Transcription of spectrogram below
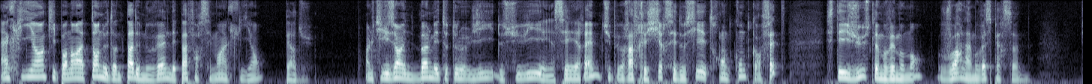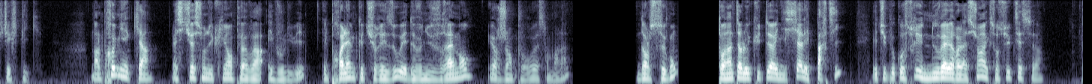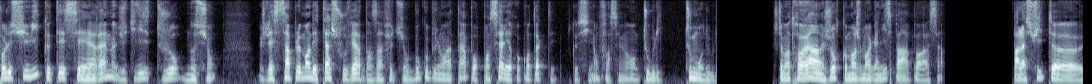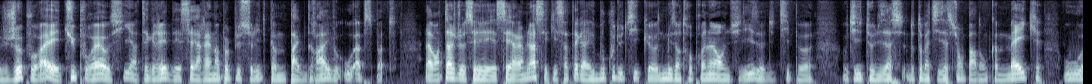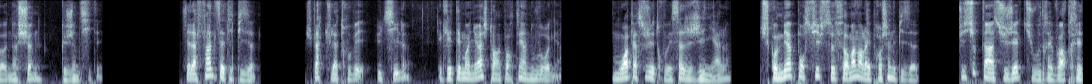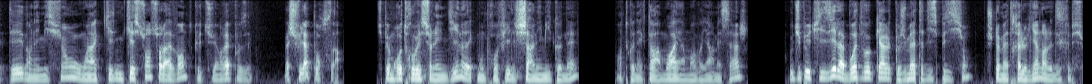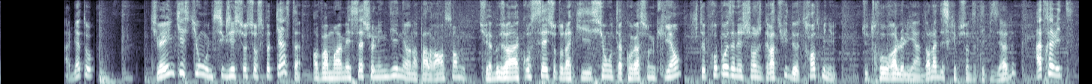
Un client qui pendant un temps ne donne pas de nouvelles n'est pas forcément un client perdu. En utilisant une bonne méthodologie de suivi et un CRM, tu peux rafraîchir ces dossiers et te rendre compte qu'en fait, c'était juste le mauvais moment, voire la mauvaise personne. Je t'explique. Dans le premier cas, la situation du client peut avoir évolué et le problème que tu résous est devenu vraiment urgent pour eux à ce moment-là. Dans le second, ton interlocuteur initial est parti et tu peux construire une nouvelle relation avec son successeur. Pour le suivi côté CRM, j'utilise toujours Notion je laisse simplement des tâches ouvertes dans un futur beaucoup plus lointain pour penser à les recontacter. Parce que sinon, forcément, on t'oublie. Tout le monde oublie. Je te montrerai un jour comment je m'organise par rapport à ça. Par la suite, euh, je pourrais et tu pourrais aussi intégrer des CRM un peu plus solides comme Pipedrive ou HubSpot. L'avantage de ces CRM-là, c'est qu'ils s'intègrent avec beaucoup d'outils que nous, les entrepreneurs, on utilise, du type euh, outils d'automatisation pardon, comme Make ou euh, Notion que je viens de citer. C'est la fin de cet épisode. J'espère que tu l'as trouvé utile et que les témoignages t'ont apporté un nouveau regard. Moi, perso, j'ai trouvé ça génial. Je compte bien poursuivre ce format dans les prochains épisodes. Je suis sûr que tu as un sujet que tu voudrais voir traité dans l'émission ou une question sur la vente que tu aimerais poser. Bah, je suis là pour ça. Tu peux me retrouver sur LinkedIn avec mon profil Charlie Miconnet, en te connectant à moi et en m'envoyant un message. Ou tu peux utiliser la boîte vocale que je mets à ta disposition. Je te mettrai le lien dans la description. À bientôt tu as une question ou une suggestion sur ce podcast? Envoie-moi un message sur LinkedIn et on en parlera ensemble. Tu as besoin d'un conseil sur ton acquisition ou ta conversion de client? Je te propose un échange gratuit de 30 minutes. Tu trouveras le lien dans la description de cet épisode. A très vite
